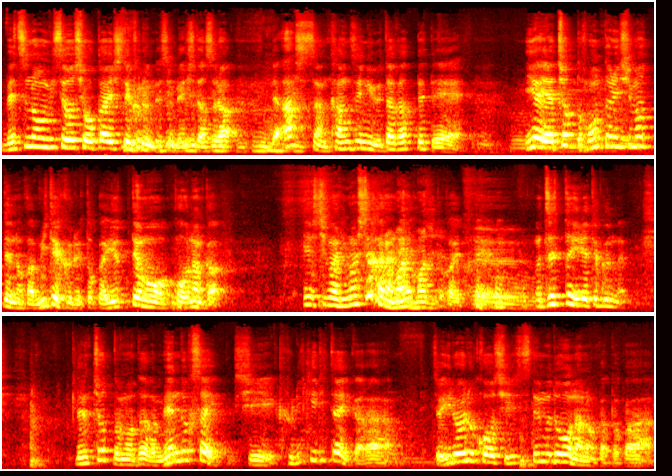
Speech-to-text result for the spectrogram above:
別のお店を紹介してくるんですよね ひたすら。でアシさん完全に疑ってて「いやいやちょっと本当に閉まってんのか見てくる」とか言ってもこうなんか「いや閉まりましたからね」とか言って まあ絶対入れてくんない。でちょっともうだから面倒くさいし振り切りたいからいろいろこうシステムどうなのかとか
